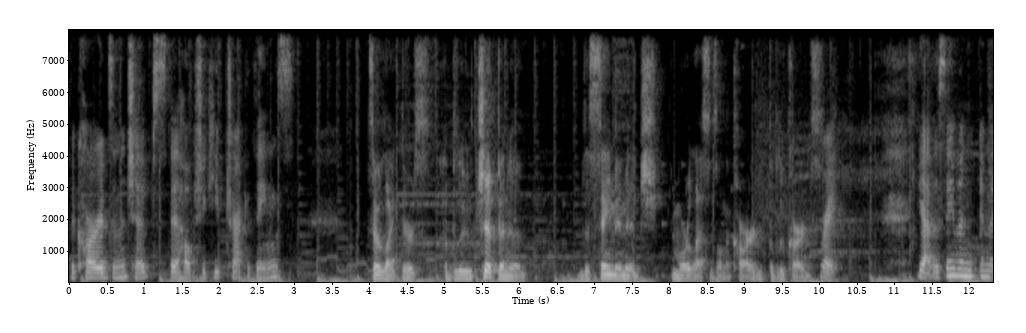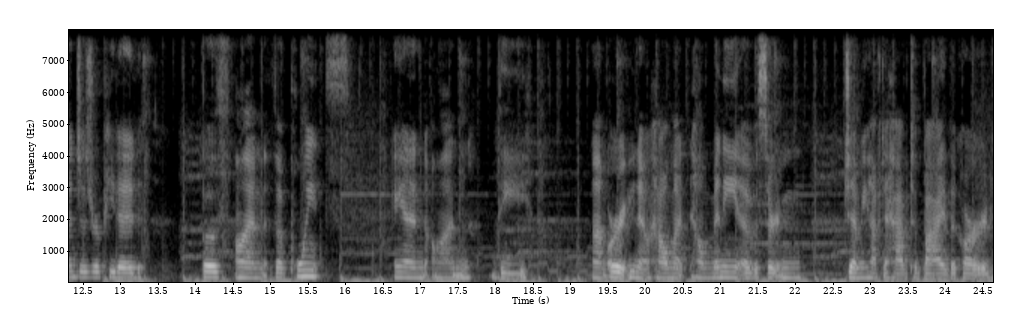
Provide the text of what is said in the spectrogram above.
the cards and the chips. It helps you keep track of things. So, like, there's a blue chip and a the same image, more or less, is on the card. The blue cards. Right. Yeah, the same in- image is repeated both on the points and on the um, or you know how much how many of a certain gem you have to have to buy the card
